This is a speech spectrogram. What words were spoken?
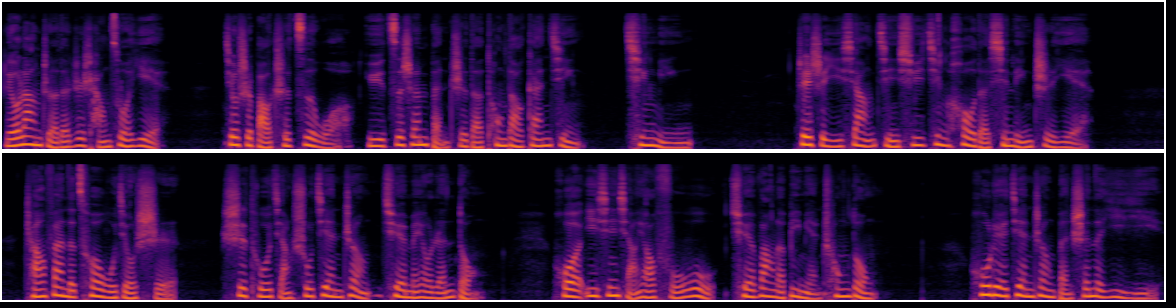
流浪者的日常作业就是保持自我与自身本质的通道干净、清明。这是一项仅需静候的心灵置业。常犯的错误就是试图讲述见证，却没有人懂。”或一心想要服务，却忘了避免冲动，忽略见证本身的意义。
